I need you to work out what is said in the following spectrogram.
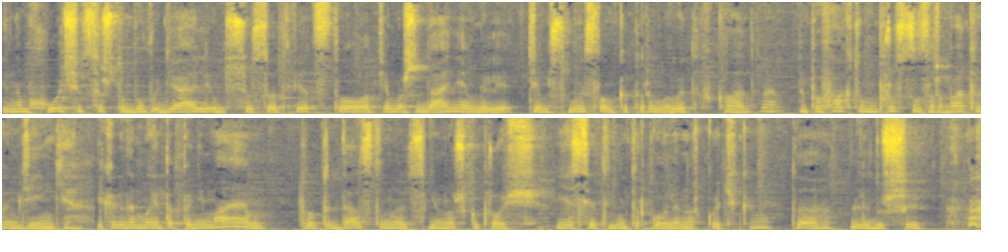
И нам хочется, чтобы в идеале все соответствовало тем ожиданиям или тем смыслам, которые мы в это вкладываем. И по факту мы просто зарабатываем деньги. И когда мы это понимаем, то тогда становится немножко проще, если это не торговля наркотиками. Да, для души.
